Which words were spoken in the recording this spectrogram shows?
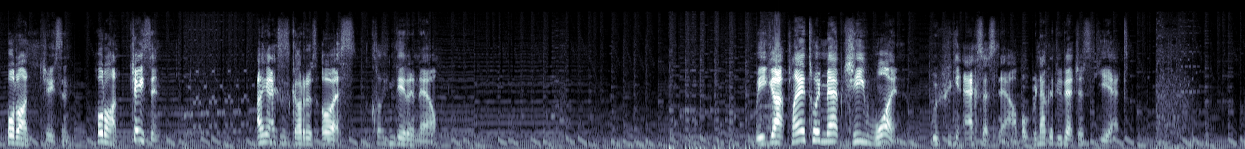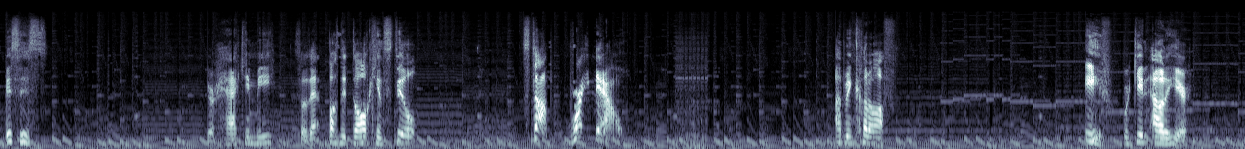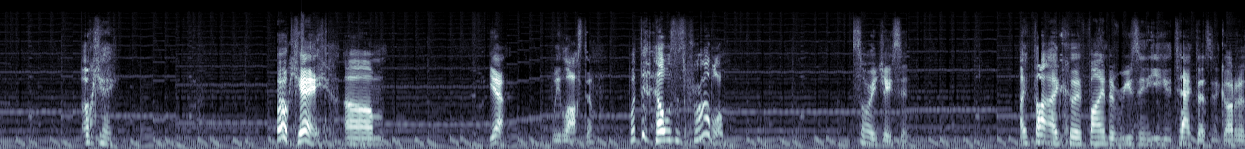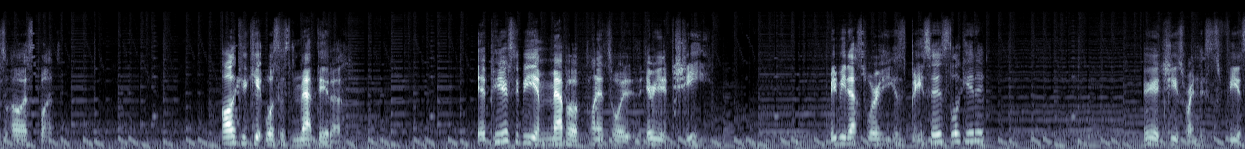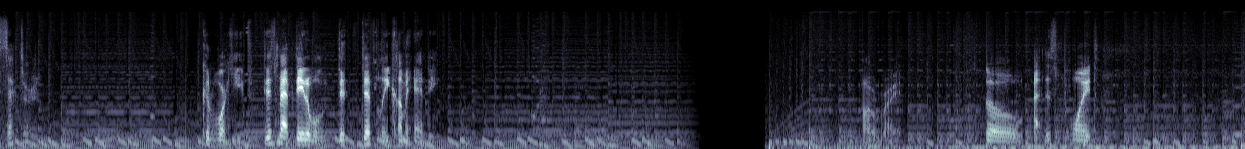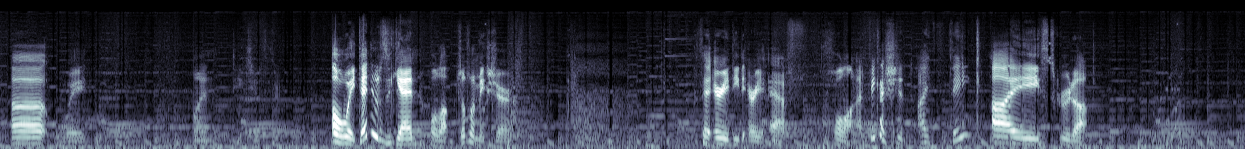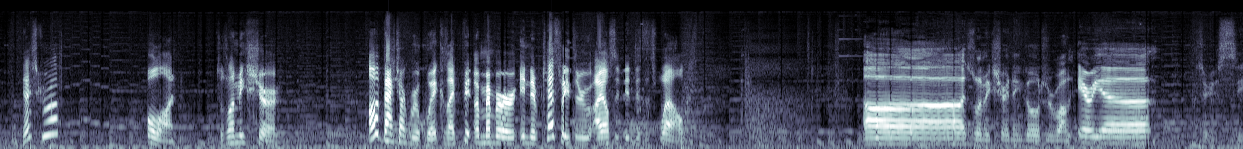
Hold on, Jason. Hold on, Jason! I can access Garuda's OS. Collecting data now. We got Planetoid Map G1, which we can access now, but we're not gonna do that just yet. This is... You're hacking me, so that busted doll can still... Stop! Right now! I've been cut off. Eve, we're getting out of here. Okay. Okay, um... Yeah, we lost him. What the hell was his problem? Sorry, Jason. I thought I could find a reason he attacked us and got his OS, but all I could get was this map data. It appears to be a map of planetoid Area G. Maybe that's where he, his base is located? Area G is right next to Sophia's sector. Good work, Eve. This map data will de definitely come in handy. Alright. So, at this point... Uh, wait. One, D2, three. Oh, wait, did I do this again? Hold up, just want to make sure. Set area D to area F. Hold on, I think I should... I think I screwed up. Did I screw up? Hold on. Just want to make sure. I'll backtrack real quick, because I remember in the test playthrough, I also did this as well. Uh, I just want to make sure I didn't go to the wrong area. Serious C.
